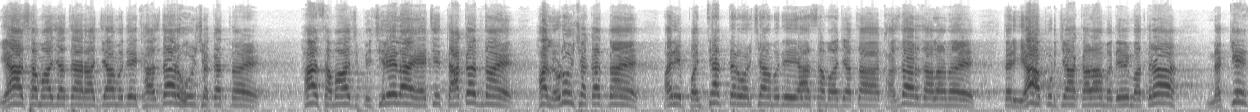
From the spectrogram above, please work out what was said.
या समाजाचा राज्यामध्ये खासदार होऊ शकत नाही. हा समाज पिछलेला आहे याची ताकद नाही. हा लढू शकत नाही. आणि पंच्याहत्तर वर्षामध्ये या समाजाचा खासदार झाला नाही. तर या पुढच्या काळामध्ये मात्र नक्कीच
